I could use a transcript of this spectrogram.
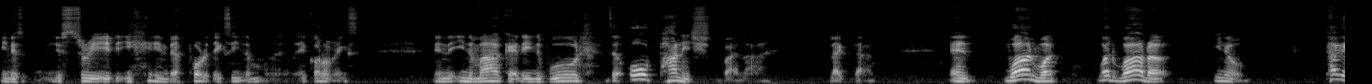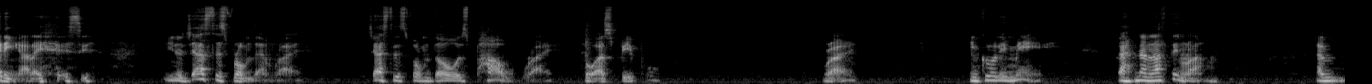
In the, in the street, in the politics, in the economics, in the, in the market, in the world, they're all punished by that, like that. And what what what are you know targeting at is you know, justice from them, right? Justice from those power, right, to us people, right? Including me. I have done nothing wrong. I'm,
